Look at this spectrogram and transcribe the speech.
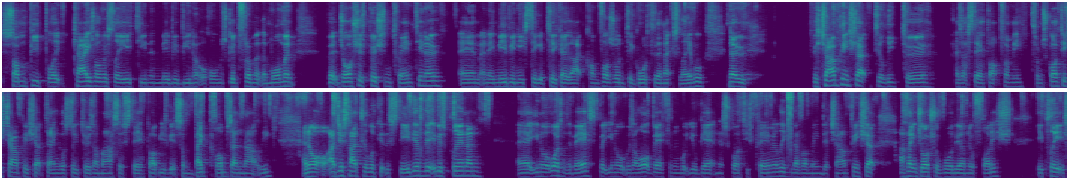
some people like Kai's obviously 18 and maybe being at home is good for him at the moment. But Josh is pushing 20 now, um, and it maybe needs to get take out that comfort zone to go to the next level. Now, the Championship to League Two is a step up for me. From Scottish Championship to English League Two is a massive step up. You've got some big clubs in that league, and I just had to look at the stadium that he was playing in. Uh, you know, it wasn't the best, but you know, it was a lot better than what you'll get in the Scottish Premier League. Never mind the Championship. I think Josh will go there and he'll flourish. He played,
